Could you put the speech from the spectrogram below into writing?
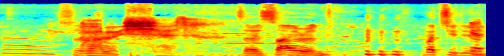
Oh, so, Oh shit. so Siren, what you doing? Yes.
